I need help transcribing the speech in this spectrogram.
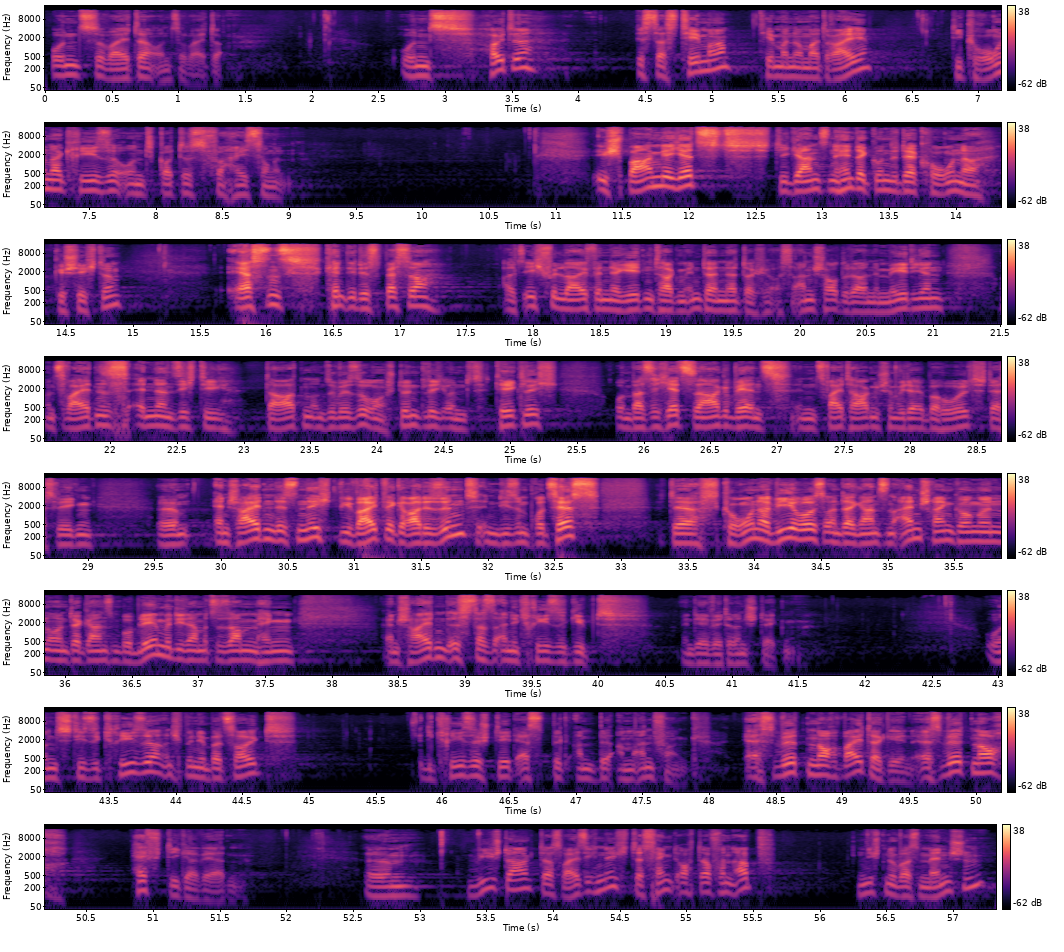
und so weiter und so weiter. Und heute ist das Thema, Thema Nummer drei, die Corona-Krise und Gottes Verheißungen. Ich spare mir jetzt die ganzen Hintergründe der Corona-Geschichte. Erstens kennt ihr das besser als ich vielleicht, wenn ihr jeden Tag im Internet euch was anschaut oder an den Medien. Und zweitens ändern sich die Daten und sowieso stündlich und täglich. Und was ich jetzt sage, wäre in zwei Tagen schon wieder überholt. Deswegen ähm, entscheidend ist nicht, wie weit wir gerade sind in diesem Prozess des Coronavirus und der ganzen Einschränkungen und der ganzen Probleme, die damit zusammenhängen. Entscheidend ist, dass es eine Krise gibt, in der wir drin stecken. Und diese Krise, und ich bin überzeugt, die Krise steht erst am, am Anfang. Es wird noch weitergehen. Es wird noch heftiger werden. Ähm, wie stark, das weiß ich nicht. Das hängt auch davon ab, nicht nur was Menschen,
